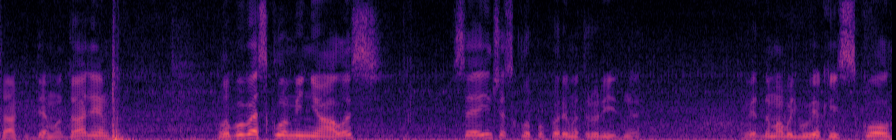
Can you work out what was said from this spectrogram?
Так, йдемо далі. Лобове скло мінялось. Все інше скло по периметру рідне. Видно, мабуть, був якийсь скол.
